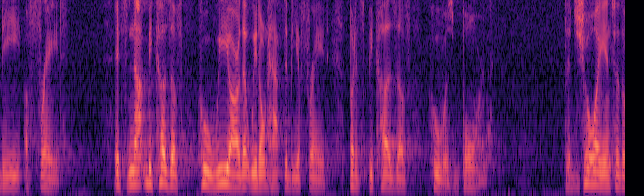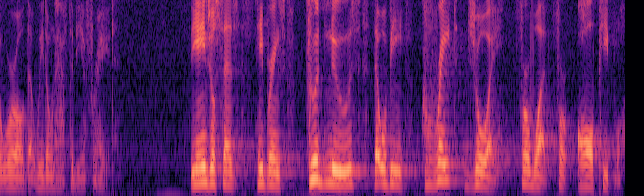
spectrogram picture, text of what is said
be afraid. It's not because of who we are that we don't have to be afraid, but it's because of who was born the joy into the world that we don't have to be afraid. The angel says he brings good news that will be great joy for what? For all people.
